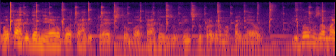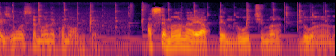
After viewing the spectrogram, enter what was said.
Boa tarde, Daniel. Boa tarde, Cledston. Boa tarde aos ouvintes do programa Painel. E vamos a mais uma semana econômica. A semana é a penúltima do ano,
